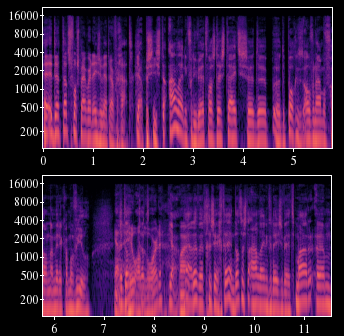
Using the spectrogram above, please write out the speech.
Uh, dat, dat, is volgens mij waar deze wet over gaat. Ja, precies. De aanleiding van die wet was destijds uh, de, de poging tot overname van Amerika Mobiel. Ja, dat, heel andere woorden. Ja, maar... ja, dat werd gezegd. Hè, en dat is de aanleiding van deze wet. Maar um,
